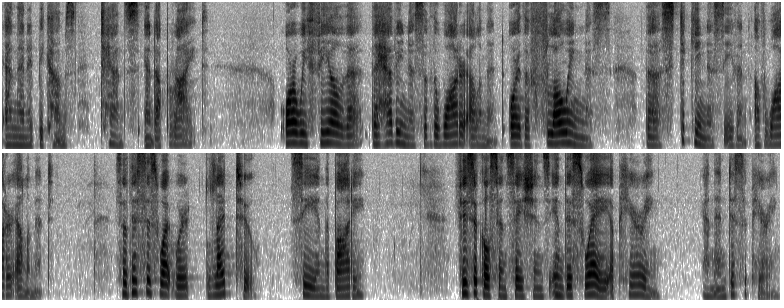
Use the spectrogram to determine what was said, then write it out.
and then it becomes tense and upright or we feel the, the heaviness of the water element, or the flowingness, the stickiness even of water element. So, this is what we're led to see in the body. Physical sensations in this way appearing and then disappearing.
